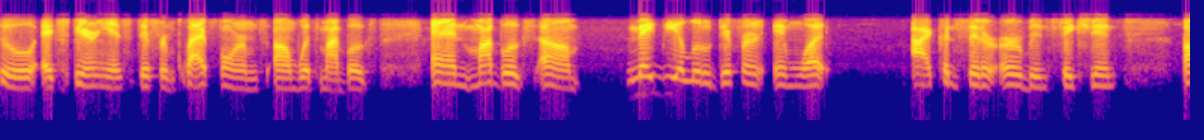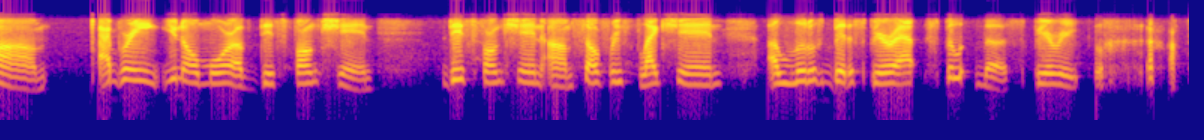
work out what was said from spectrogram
to experience different platforms um, with my books, and my books um, may be a little different in what I consider urban fiction. Um, I bring, you know, more of dysfunction, dysfunction, um, self-reflection, a little bit of spirit, the spirit.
